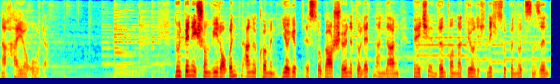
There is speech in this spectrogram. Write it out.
nach Heierode. Nun bin ich schon wieder unten angekommen. Hier gibt es sogar schöne Toilettenanlagen, welche im Winter natürlich nicht zu benutzen sind,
